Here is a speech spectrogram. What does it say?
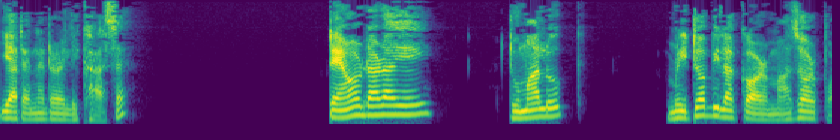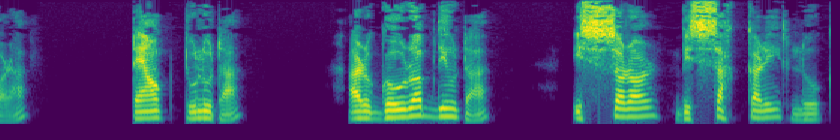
ইয়াত এনেদৰে লিখা আছে তেওঁৰ দ্বাৰায়েই তোমালোক মৃতবিলাকৰ মাজৰ পৰা তেওঁক তোলোতা আৰু গৌৰৱ দিওঁতা ঈশ্বৰৰ বিশ্বাসকাৰী লোক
